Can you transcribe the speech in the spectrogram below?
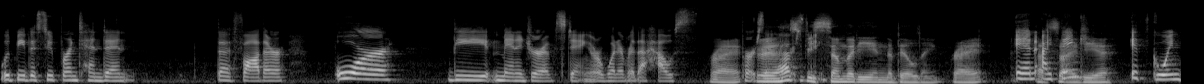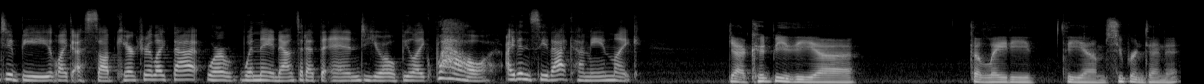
would be the superintendent, the father, or the manager of Sting or whatever the house Right. person it has to be somebody in the building, right? And That's I think it's going to be like a sub character like that, where when they announce it at the end, you'll be like, "Wow, I didn't see that coming." Like, Yeah, it could be the uh, the lady, the um, superintendent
